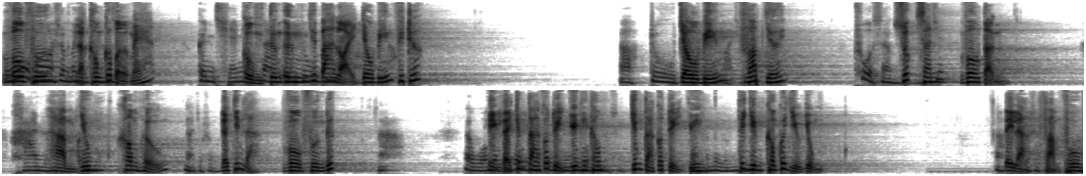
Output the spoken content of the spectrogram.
vô phương là không có bờ mé, cùng tương ưng với ba loại châu biến phía trước. Châu biến pháp giới, xuất sanh vô tận. Hàm dung không hữu, đó chính là vô phương đức. Hiện tại chúng ta có tùy duyên hay không? Chúng ta có tùy duyên, thế nhưng không có diệu dụng. Đây là phạm phu.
